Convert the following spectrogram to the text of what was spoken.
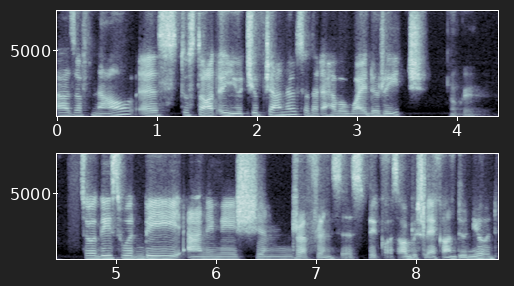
as of now is to start a YouTube channel so that I have a wider reach. Okay. So these would be animation references because obviously I can't do nude.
